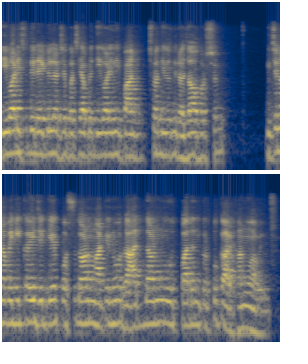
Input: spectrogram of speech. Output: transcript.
દિવાળી સુધી રેગ્યુલર છે. પછી આપણે દિવાળીની પાંચ, છ દિવસની રજાઓ પડશે. નીચેના પૈકી કઈ જગ્યાએ પશુદાણ માટેનું રાજદાણનું ઉત્પાદન કરતું કારખાનું આવેલું છે?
